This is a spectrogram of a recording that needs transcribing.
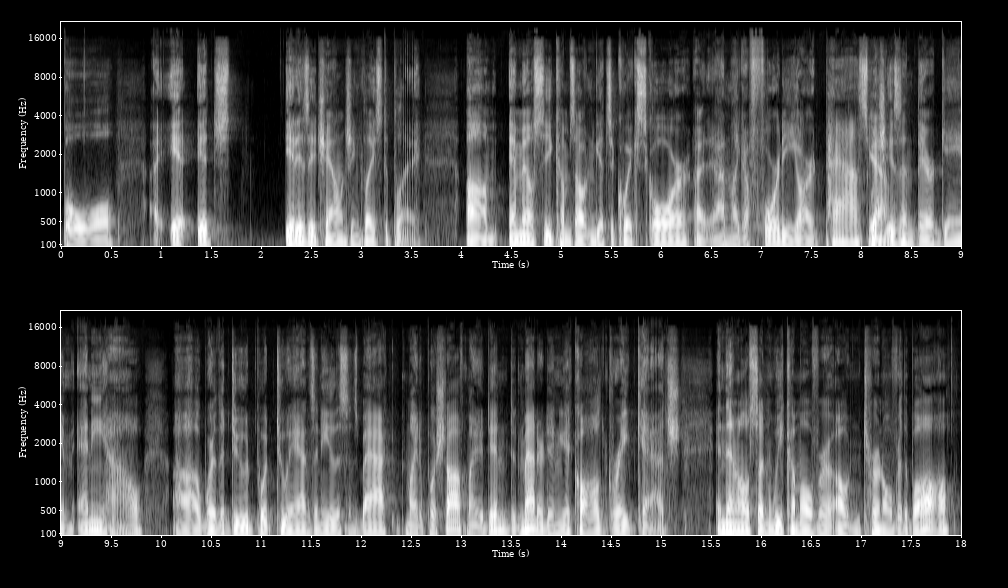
bowl. It it's it is a challenging place to play. Um, MLC comes out and gets a quick score uh, on like a 40 yard pass, which Yeah. isn't their game anyhow. Uh, where the dude put two hands in Elison's back, might have pushed off, might have didn't, didn't matter, didn't get called. Great catch. And then all of a sudden we come over out and turn over the ball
